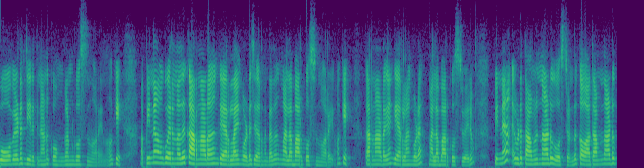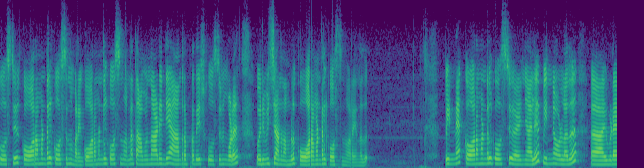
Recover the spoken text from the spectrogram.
ഗോവയുടെ തീരത്തിനാണ് കൊങ്കൺ കോസ്റ്റ് എന്ന് പറയുന്നത്. ഓക്കെ പിന്നെ നമുക്ക് വരുന്നത് കർണാടകയും കേരളയും കൂടെ ചേർന്നിട്ട് അത് മലബാർ കോസ്റ്റ് എന്ന് പറയും. ഓക്കെ കർണാടകയും കേരളയും കൂടെ മലബാർ കോസ്റ്റ് വരും. പിന്നെ ഇവിടെ തമിഴ്നാട് കോസ്റ്റ് ഉണ്ട്. തമിഴ്നാട് കോസ്റ്റ് കോറമണ്ടൽ കോസ്റ്റ് എന്ന് പറയും. കോറമണ്ടൽ കോസ്റ്റ് എന്ന് പറഞ്ഞാൽ തമിഴ്നാടിന്റെ ആന്ധ്രാപ്രദേശ് കോസ്റ്റിനും കൂടെ ഒരുമിച്ചാണ് നമ്മൾ കോറമണ്ടൽ കോസ്റ്റ് എന്ന് പറയുന്നത്. പിന്നെ കോറമണ്ടൽ കോസ്റ്റ് കഴിഞ്ഞാൽ പിന്നെ ഉള്ളത് ഇവിടെ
